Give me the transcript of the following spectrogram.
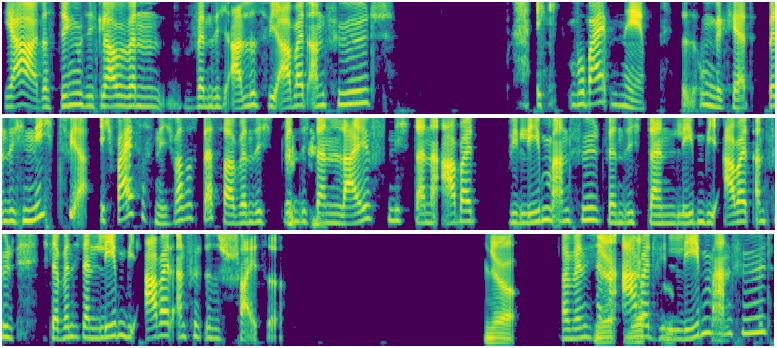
ja, das Ding ist, ich glaube, wenn, wenn sich alles wie Arbeit anfühlt, ich, wobei, nee, das ist umgekehrt. Wenn sich nichts wie, ich weiß es nicht, was ist besser, wenn sich, wenn sich dein Live nicht deine Arbeit wie Leben anfühlt, wenn sich dein Leben wie Arbeit anfühlt. Ich glaube, wenn sich dein Leben wie Arbeit anfühlt, ist es scheiße. ja, Weil wenn sich Ja, deine ja. Arbeit wie Leben anfühlt,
